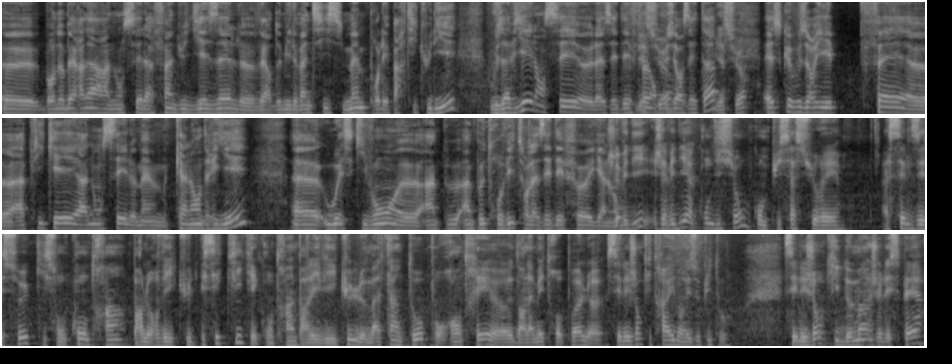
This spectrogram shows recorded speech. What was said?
Euh, Bruno Bernard annonçait la fin du diesel euh, vers 2026, même pour les particuliers. Vous aviez lancé la ZFE en plusieurs étapes. Bien sûr. Est-ce que vous auriez fait appliquer, annoncer le même calendrier ou est-ce qu'ils vont un, peu, un peu trop vite sur la ZFE également? J'avais dit, dit à condition qu'on puisse assurer à celles et ceux qui sont contraints par leur véhicule. Et c'est qui qui est contraint par les véhicules le matin tôt pour rentrer euh, dans la métropole? C'est les gens qui travaillent dans les hôpitaux. C'est les gens qui, demain, je l'espère,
